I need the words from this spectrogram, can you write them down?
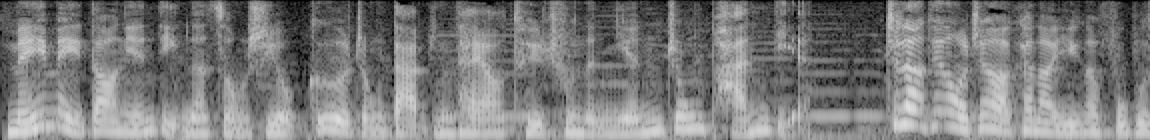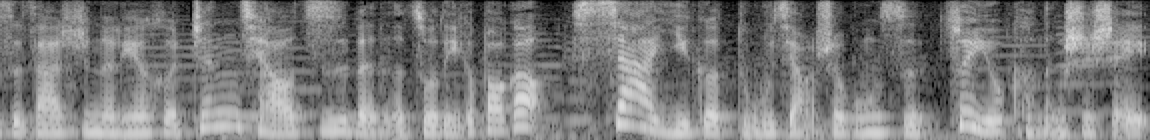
每每到年底呢，总是有各种大平台要推出的年终盘点。这两天呢，我正好看到一个福布斯杂志呢联合真桥资本呢做的一个报告，下一个独角兽公司最有可能是谁？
